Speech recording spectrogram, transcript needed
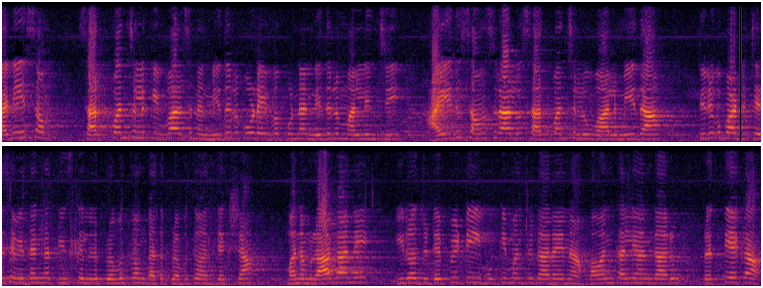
కనీసం సర్పంచులకు ఇవ్వాల్సిన నిధులు కూడా ఇవ్వకుండా నిధులు మళ్ళించి ఐదు సంవత్సరాలు సర్పంచులు వాళ్ళ మీద తిరుగుబాటు చేసే విధంగా తీసుకెళ్ళిన ప్రభుత్వం గత ప్రభుత్వం అధ్యక్ష. మనం రాగానే ఈరోజు డిప్యూటీ ముఖ్యమంత్రి గారైన పవన్ కళ్యాణ్ గారు ప్రత్యేక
